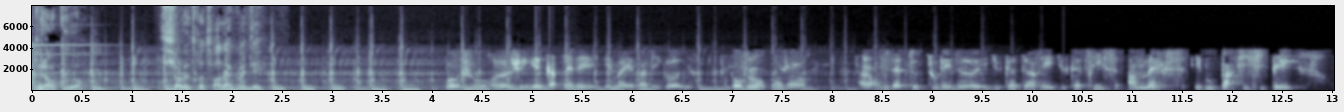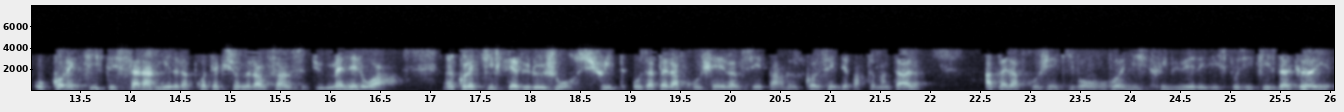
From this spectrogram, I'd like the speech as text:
appel en cours sur le trottoir d'à côté. Bonjour euh, Julien Capel et, et Maëva Vigogne. Bonjour. Bonjour. Alors vous êtes tous les deux éducateurs et éducatrices en MEX et vous participez au collectif des salariés de la protection de l'enfance du Maine-et-Loire. Un collectif qui a vu le jour suite aux appels à projets lancés par le conseil départemental appels à projets qui vont redistribuer les dispositifs d'accueil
